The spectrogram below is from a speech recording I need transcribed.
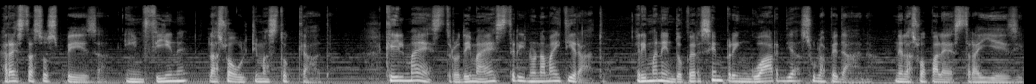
Resta sospesa, infine, la sua ultima stoccata, che il maestro dei maestri non ha mai tirato, rimanendo per sempre in guardia sulla pedana, nella sua palestra a Iesi,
